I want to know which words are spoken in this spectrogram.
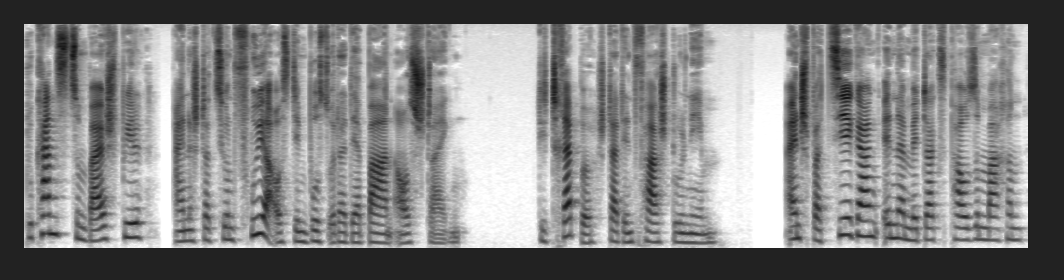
Du kannst zum Beispiel eine Station früher aus dem Bus oder der Bahn aussteigen. Die Treppe statt den Fahrstuhl nehmen. Ein Spaziergang in der Mittagspause machen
